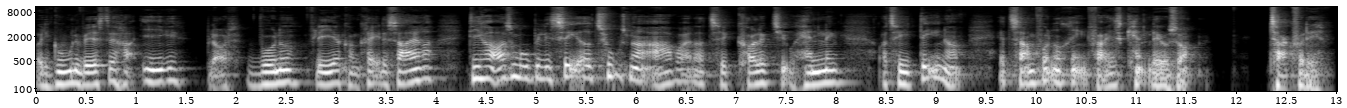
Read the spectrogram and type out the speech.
og de gule veste har ikke blot vundet flere konkrete sejre, de har også mobiliseret tusinder af arbejdere til kollektiv handling og til ideen om, at samfundet rent faktisk kan laves om. Tak for det.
